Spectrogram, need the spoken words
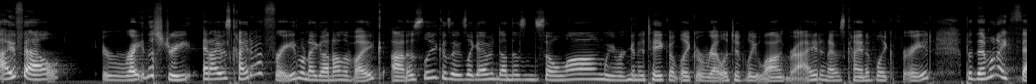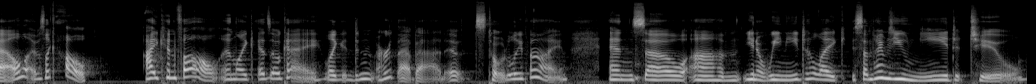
I fell right in the street and i was kind of afraid when i got on the bike honestly because i was like i haven't done this in so long we were going to take a, like a relatively long ride and i was kind of like afraid but then when i fell i was like oh I can fall and like it's okay. Like it didn't hurt that bad. It's totally fine. And so um you know, we need to like sometimes you need to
